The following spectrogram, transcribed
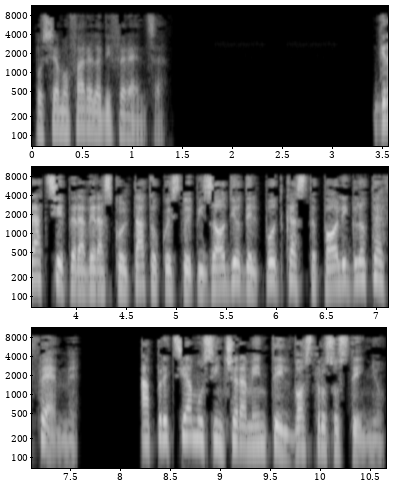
Possiamo fare la differenza. Grazie per aver ascoltato questo episodio del podcast Polyglot FM. Apprezziamo sinceramente il vostro sostegno.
